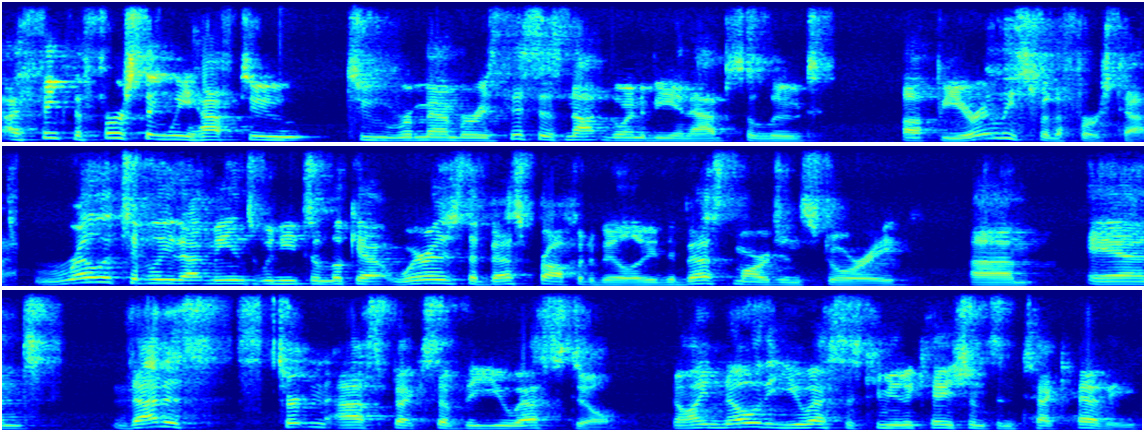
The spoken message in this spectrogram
I think the first thing we have to to remember is this is not going to be an absolute up year, at least for the first half. Relatively, that means we need to look at where is the best profitability, the best margin story, um, and that is certain aspects of the U.S. still. Now, I know the U.S. is communications and tech heavy,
